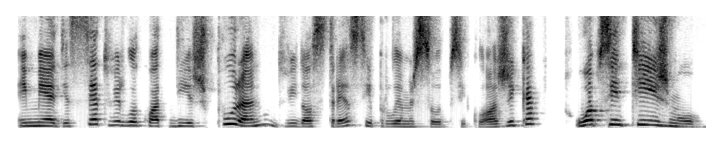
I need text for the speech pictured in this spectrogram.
em média 7,4 dias por ano devido ao stress e a problemas de saúde psicológica. O absentismo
